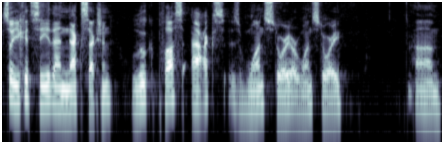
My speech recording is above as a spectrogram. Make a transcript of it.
so you could see then next section, Luke plus Acts is one story or one story. Um,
